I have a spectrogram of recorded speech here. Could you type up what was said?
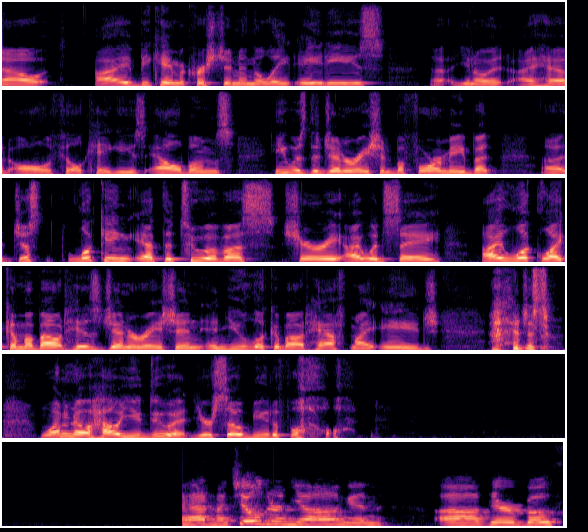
Now, I became a Christian in the late 80s. Uh, you know, it, I had all of Phil Keaggy's albums. He was the generation before me, but uh, just looking at the two of us, Cheri, I would say I look like I'm about his generation and you look about half my age. I just want to know how you do it. You're so beautiful. I had my children young, and uh, they're both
